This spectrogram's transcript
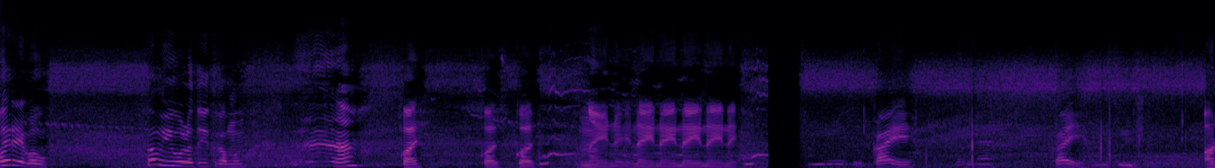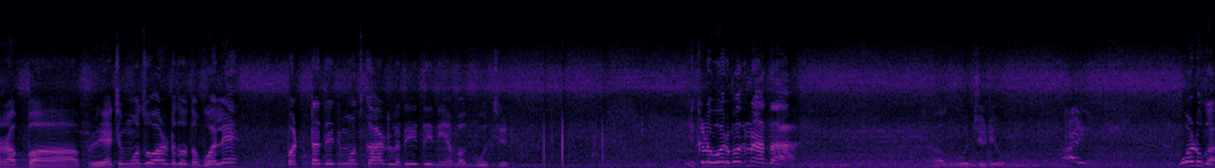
अरे भाऊ कमी उडत इतका मग? हा? काय? काय? काय? नाही नाही नाही नाही नाही नाही नाही. काय? आहे? काय? आहे? अरे बापरे याचे मोज वाटत होता. गोले पट्टा त्याचे मोज काढला ते ते नाही बघ गोचिड इकडे वर बघ ना आता. अ, गोचिड येऊ. वडू का?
